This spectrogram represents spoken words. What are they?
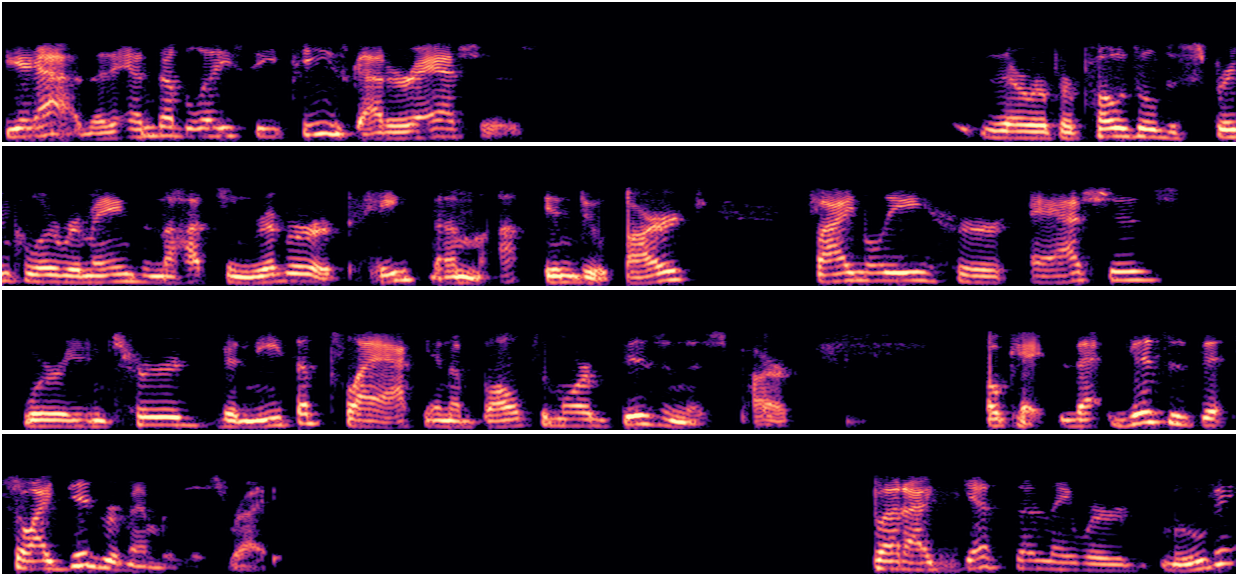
yeah, the NAACP's got her ashes. There were proposals to sprinkle her remains in the Hudson River or paint them into art. Finally, her ashes were interred beneath a plaque in a Baltimore business park. Okay, that this is it. So I did remember this right. But I guess then they were moving.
